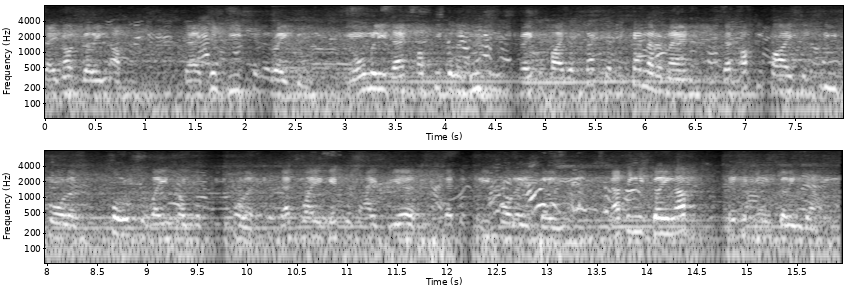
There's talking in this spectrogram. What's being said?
they're not going up. They're just decelerating. Normally that optical illusion is created by the fact that the cameraman that occupies the free faller falls away from the free faller. That's why you get this idea that the free faller is going up. Nothing is going up, everything is going down.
